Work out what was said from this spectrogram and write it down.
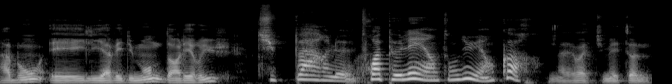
ah bon, et il y avait du monde dans les rues? Tu parles, trois pelés, un tondu, et encore. Ouais, ouais, tu m'étonnes.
